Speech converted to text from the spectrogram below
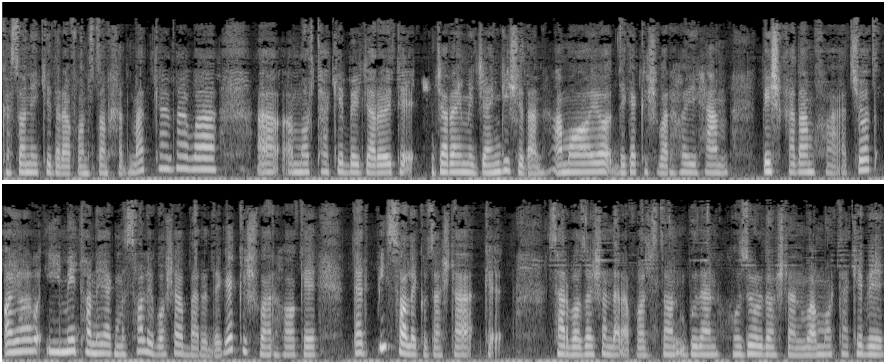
کسانی که در افغانستان خدمت کرده و مرتکب جرایم جنگی شدن. اما آیا دیگه کشورهایی هم پیش قدم خواهد شد؟ آیا این می‌تونه یک مثال باشه برای دیگه کشورها که در 20 سال گذشته که سربازایشان در افغانستان بودن حضور داشتن و مرتکب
